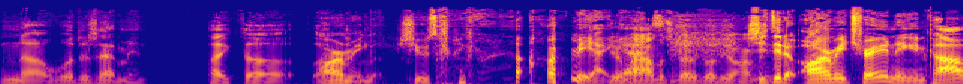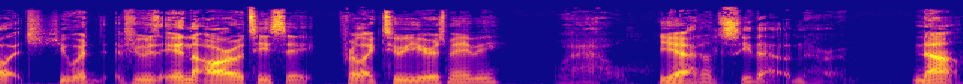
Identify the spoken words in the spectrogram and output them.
No, what does that mean? Like the like army. the- She was going to go to the army. I your guess. mom was going to go to the army. She did army training in college. She went. She was in the ROTC for like two years, maybe. Wow. Yeah. I don't see that in her. No,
